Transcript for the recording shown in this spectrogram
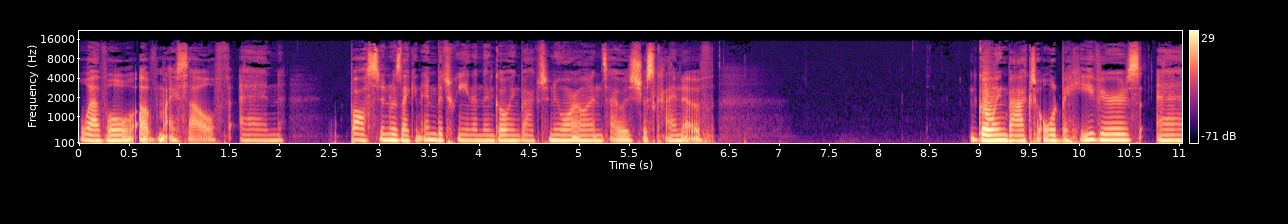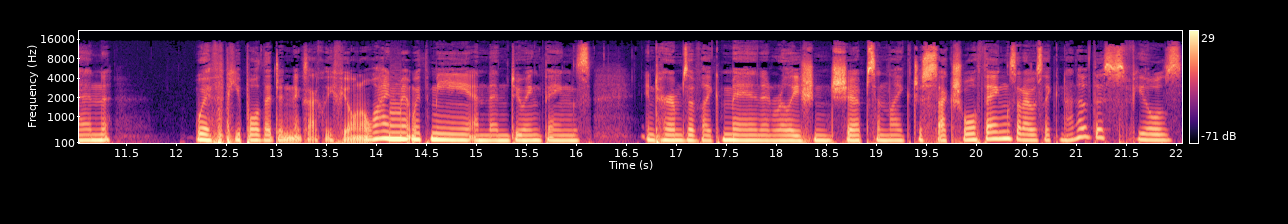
level of myself. And Boston was like an in between. And then going back to New Orleans, I was just kind of going back to old behaviors and with people that didn't exactly feel in alignment with me and then doing things in terms of like men and relationships and like just sexual things that I was like none of this feels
